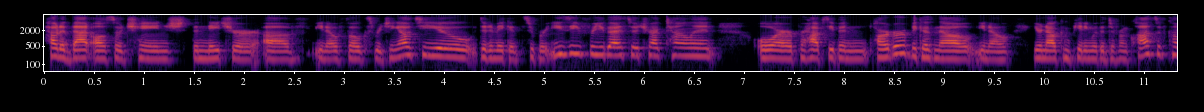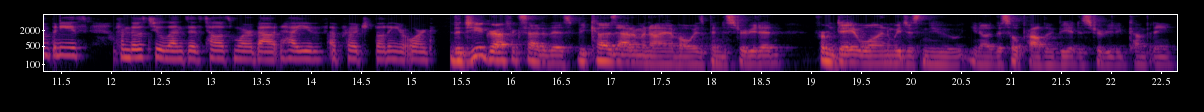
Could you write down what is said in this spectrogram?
how did that also change the nature of, you know, folks reaching out to you? Did it make it super easy for you guys to attract talent? or perhaps even harder because now you know you're now competing with a different class of companies from those two lenses tell us more about how you've approached building your org the geographic side of this because adam and i have always been distributed from day one, we just knew, you know, this will probably be a distributed company.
